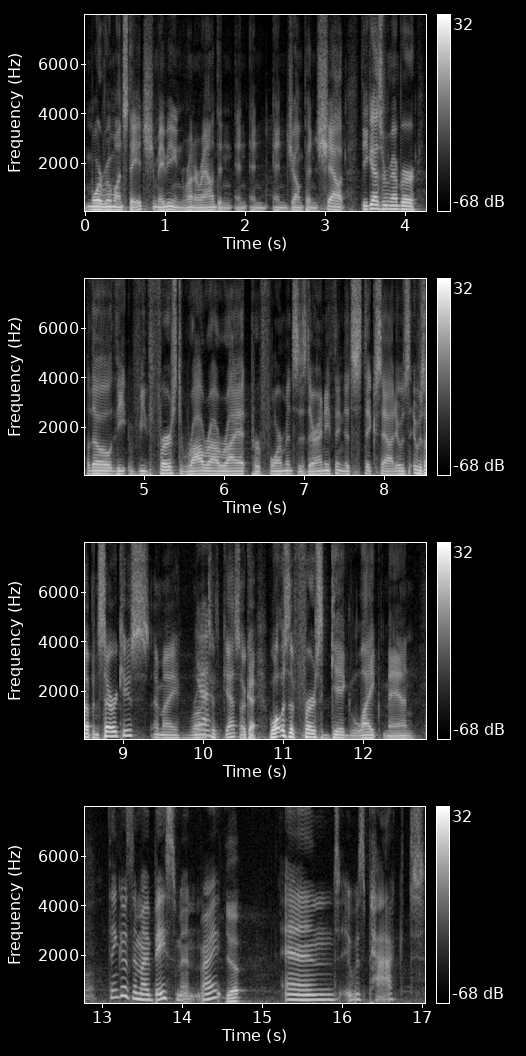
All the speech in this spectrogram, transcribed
more room on stage, maybe you can run around and, and, and, and jump and shout. Do you guys remember though the, the first Ra Ra Riot performance? Is there anything that sticks out? It was it was up in Syracuse. Am I wrong Yeah. to guess? Okay. What was the first gig like, man? I think it was in my basement, right? Yep. And it was packed.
